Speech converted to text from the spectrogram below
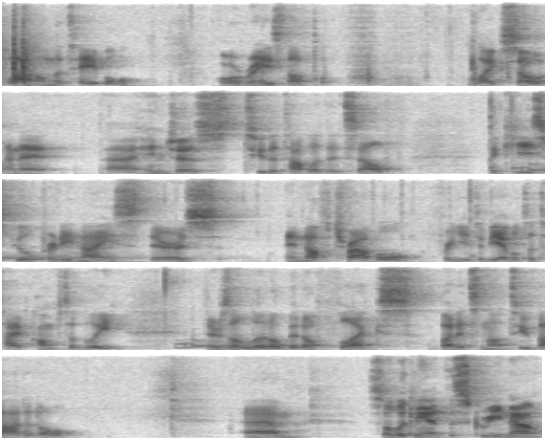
flat on the table or raised up like so and it uh, hinges to the tablet itself. The keys feel pretty nice. There's enough travel for you to be able to type comfortably. There's a little bit of flex, but it's not too bad at all. Um, so looking at the screen now,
